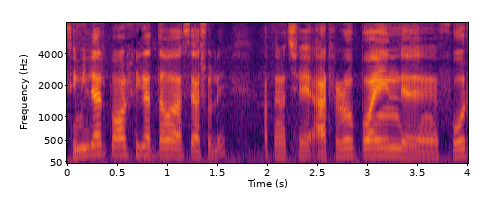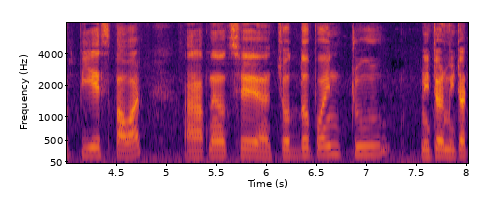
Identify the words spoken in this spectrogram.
সিমিলার পাওয়ার ফিগার দেওয়া আছে আসলে আপনার হচ্ছে আঠারো পয়েন্ট ফোর পিএস পাওয়ার আর আপনার হচ্ছে চোদ্দ point two meter meter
